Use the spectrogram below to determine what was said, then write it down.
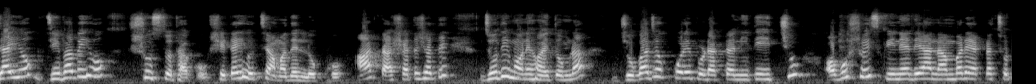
যাই হোক, যেভাবেই হোক, সুস্থ থাকো, সেটাই হচ্ছে আমাদের লক্ষ্য। আর তার সাথে সাথে যদি মনে হয় তোমরা যোগাযোগ করে প্রোডাক্টটা নিতে ইচ্ছুক, অবশ্যই স্ক্রিনে দেওয়া নাম্বারে একটা ছোট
